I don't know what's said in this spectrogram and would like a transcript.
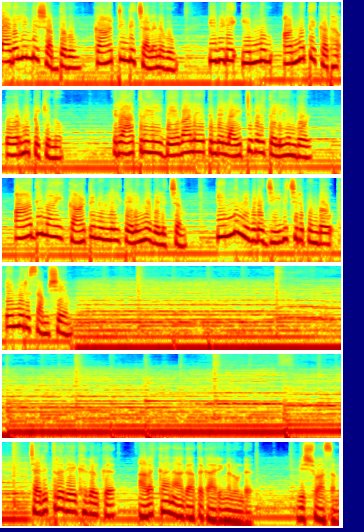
കടലിന്റെ ശബ്ദവും കാറ്റിന്റെ ചലനവും ഇവിടെ ഇന്നും അന്നത്തെ കഥ ഓർമ്മിപ്പിക്കുന്നു. രാത്രിയിൽ ദേവാലയത്തിന്റെ ലൈറ്റുകൾ തെളിയുമ്പോൾ ആദ്യമായി കാട്ടിനുള്ളിൽ തെളിഞ്ഞ വെളിച്ചം ഇന്നും ഇവിടെ ജീവിച്ചിരിപ്പുണ്ടോ എന്നൊരു സംശയം. ചരിത്രരേഖകൾക്ക് അളക്കാനാകാത്ത കാര്യങ്ങളുണ്ട്. വിശ്വാസം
